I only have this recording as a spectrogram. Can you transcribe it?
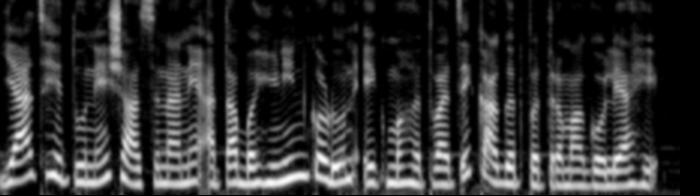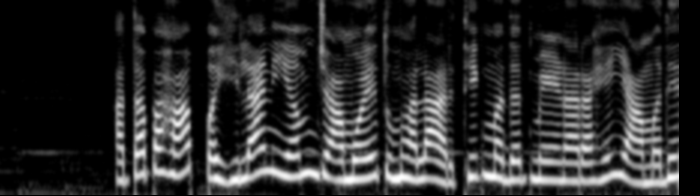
याच हेतूने शासनाने आता बहिणींकडून एक महत्त्वाचे कागदपत्र मागवले आहे. आता पहा पहिला नियम ज्यामुळे तुम्हाला आर्थिक मदत मिळणार आहे यामध्ये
